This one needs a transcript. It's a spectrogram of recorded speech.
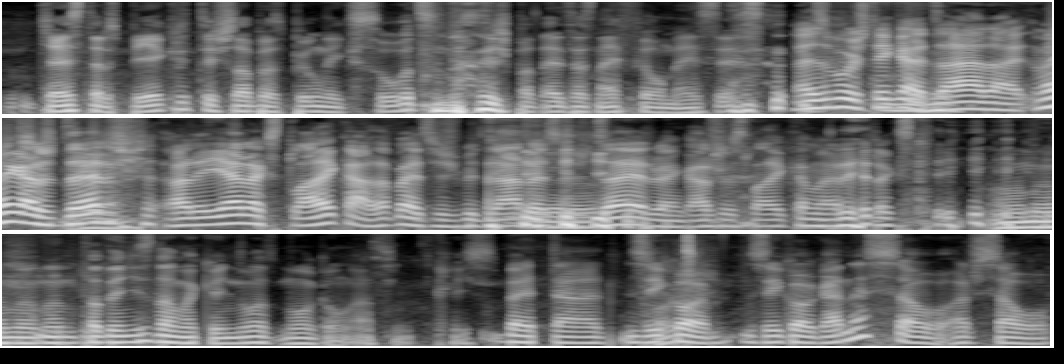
ķēsters piekrita, viņš saprata, pilnīgi sūds, un viņš pateica, es nefilmēsies. Es būšu tikai dzērājis. Vienkārši dzerš arī ierakstu laikā, tāpēc viņš bija dzērājis. Viņš dzēra vienkārši visu laiku, kamēr ierakstīja. un, un, un, un tad viņi izdomāja, ka viņi no, nogalinās viņu. Bet uh, Ziko, Ziko gan es savu, ar savu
